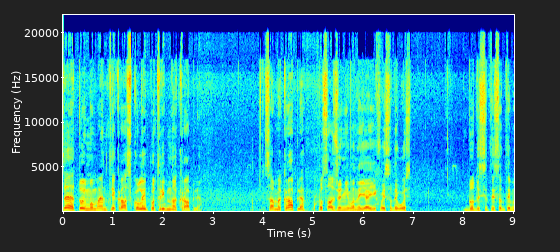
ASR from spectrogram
це той момент, якраз коли потрібна крапля. Саме крапля, посаджені вони, я їх висадив ось до 10 см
